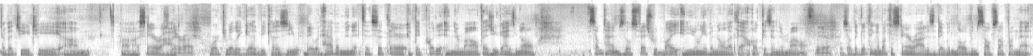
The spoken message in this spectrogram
the GT um, uh, snare rod, Snare rod. worked really good because you they would have a minute to sit there. If they put it in their mouth, as you guys know, sometimes those fish would bite and you don't even know that that hook is in their mouth. Yeah. So the good thing about the snare rod is that they would load themselves up on that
